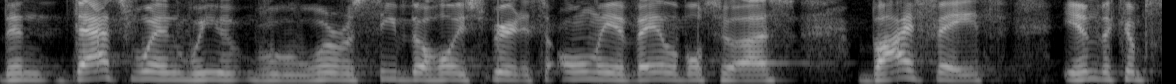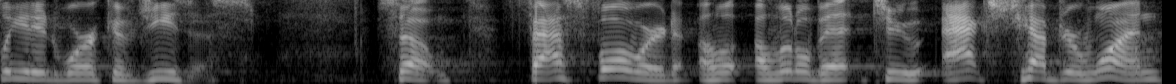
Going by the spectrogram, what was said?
then that's when we will receive the Holy Spirit. It's only available to us by faith in the completed work of Jesus. So, fast forward a, a, little bit to Acts chapter 1,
